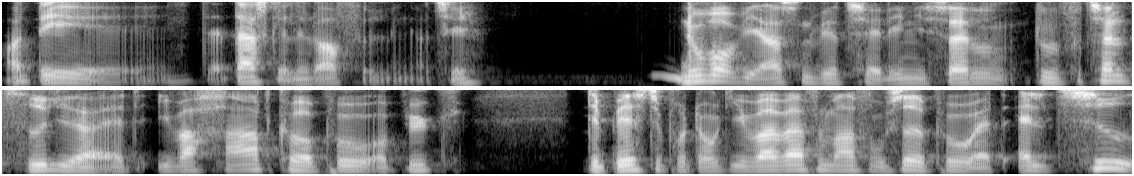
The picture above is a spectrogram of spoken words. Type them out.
Og det, der skal lidt opfølgninger til. Nu hvor vi er sådan ved at tale ind i salg, du fortalte tidligere, at I var hardcore på at bygge det bedste produkt. I var i hvert fald meget fokuseret på, at altid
